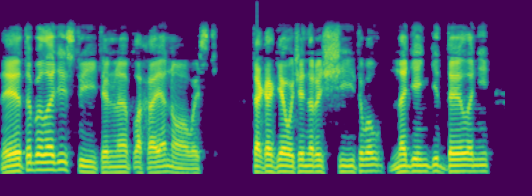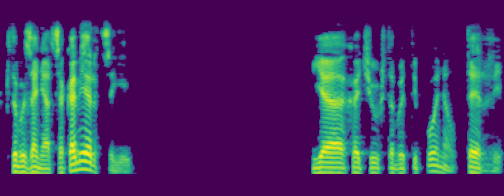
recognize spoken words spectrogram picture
Это была действительно плохая новость, так как я очень рассчитывал на деньги Делани, чтобы заняться коммерцией. «Я хочу, чтобы ты понял, Терри»,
